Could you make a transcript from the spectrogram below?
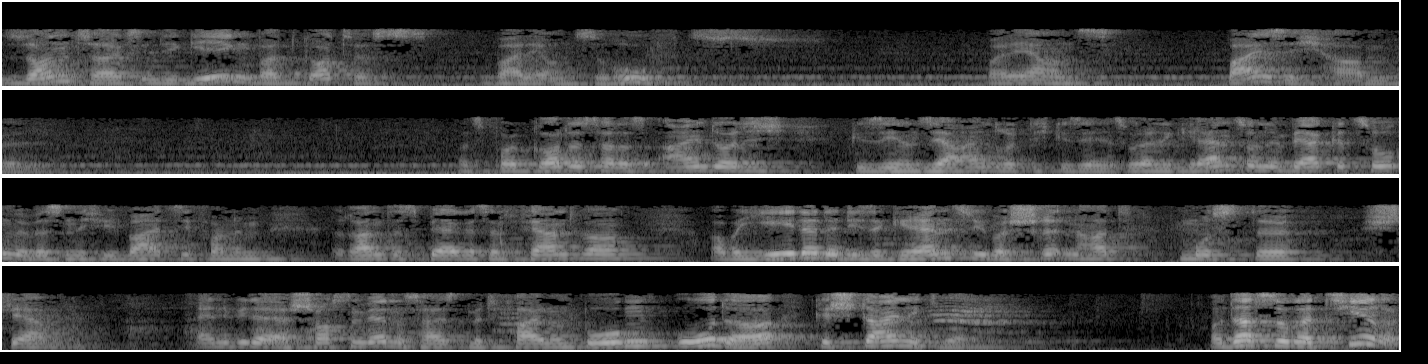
sonntags in die Gegenwart Gottes, weil er uns ruft, weil er uns bei sich haben will. Als Volk Gottes hat es eindeutig gesehen, sehr eindrücklich gesehen. Es wurde eine Grenze um den Berg gezogen. Wir wissen nicht, wie weit sie von dem Rand des Berges entfernt war. Aber jeder, der diese Grenze überschritten hat, musste sterben. Entweder erschossen werden, das heißt mit Pfeil und Bogen, oder gesteinigt werden. Und das sogar Tiere.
